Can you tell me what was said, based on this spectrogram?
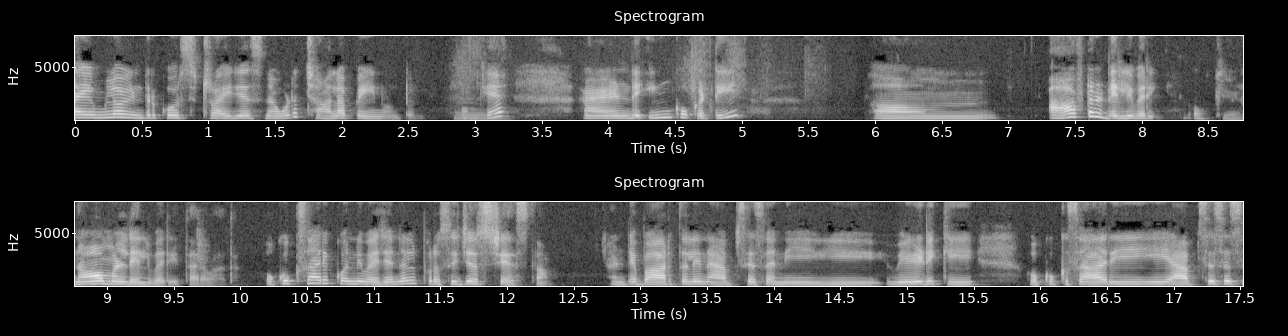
టైంలో ఇంటర్ కోర్స్ ట్రై చేసినా కూడా చాలా పెయిన్ ఉంటుంది. ఓకే అండ్ ఇంకొకటి after delivery okay. Normal delivery తర్వాత. ఒక్కొక్కసారి కొన్ని వెజనల్ ప్రొసీజర్స్ చేస్తాం. అంటే బార్తలిన్ యాబ్సెస్ అని ఈ వేడికి ఒక్కొక్కసారి ఈ యాబ్సెసెస్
